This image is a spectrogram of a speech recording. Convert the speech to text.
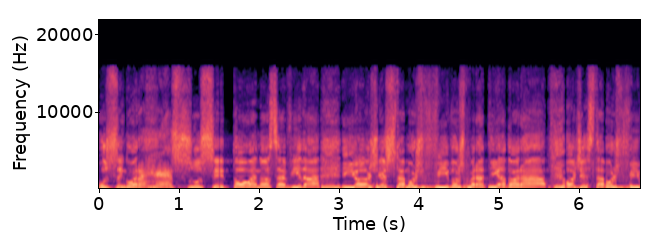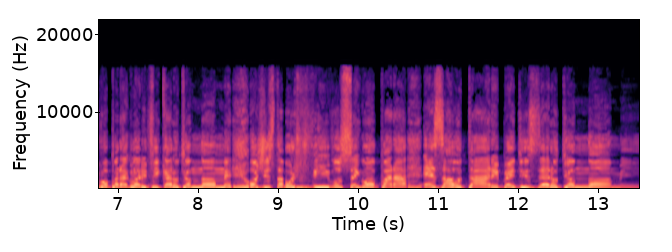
o Senhor ressuscitou a nossa vida e hoje estamos vivos para te adorar. Hoje estamos vivos para glorificar o teu nome. Hoje estamos vivos, Senhor, para exaltar e bendizer o teu nome.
